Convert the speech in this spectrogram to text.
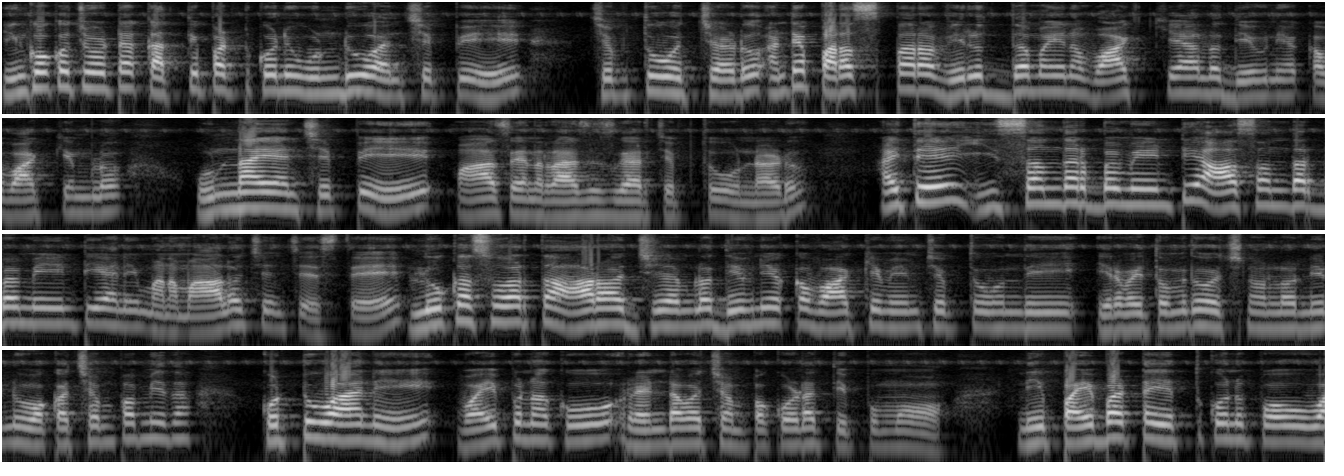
ఇంకొక చోట కత్తి పట్టుకొని ఉండు అని చెప్పి చెప్తూ వచ్చాడు. అంటే పరస్పర విరుద్ధమైన వాక్యాలు దేవుని యొక్క వాక్యంలో ఉన్నాయని చెప్పి మహాసేన రాజేష్ గారు చెప్తూ ఉన్నాడు. అయితే ఈ సందర్భం ఏంటి? ఆ సందర్భం ఏంటి అని మనం ఆలోచన చేస్తే లూకస్వార్త ఆరాధ్యంలో దేవుని యొక్క వాక్యం ఏం చెప్తూ ఉంది? ఇరవై తొమ్మిదో వచనంలో నిన్ను ఒక చెంప మీద కొట్టువాని వైపునకు రెండవ చెంప కూడా తిప్పుము. నీ పైబట్ట ఎత్తుకొని పోవు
